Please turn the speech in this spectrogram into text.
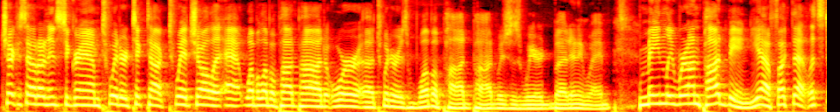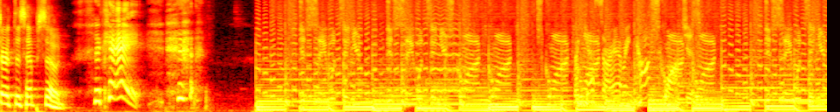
Check us out on Instagram, Twitter, TikTok, Twitch, all at Wubba Lubba Pod Pod, or uh, Twitter is Wubba Pod Pod, which is weird, but anyway. Mainly, we're on Podbean. Yeah, fuck that. Let's start this episode. Okay. squad squatches. squad. Just say what's in your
